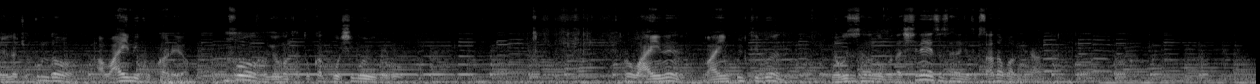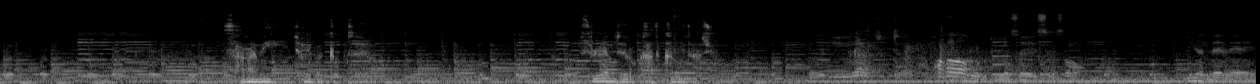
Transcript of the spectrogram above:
여기가 조금 더 아, 와인이 고가래요. 투어 가격은 다 똑같고 15유로고 그리고 와인은 와인 꿀팁은 여기서 사는 것보다 시내에서 사는 게 더 싸다고 합니다. 사람이 저희밖에 없어요. 술 냄새로 가득합니다 아주. 여기가 진짜 화강으로 둘러싸여 있어서 1년 내내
